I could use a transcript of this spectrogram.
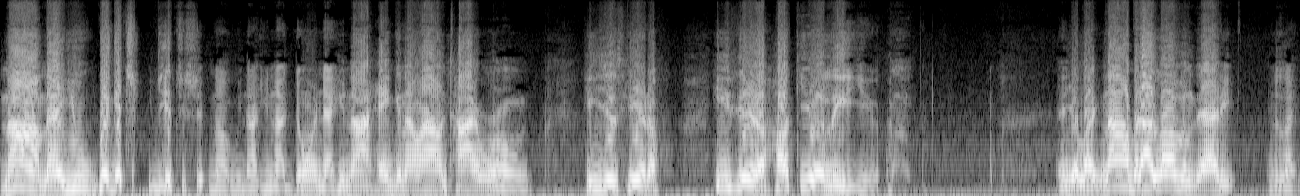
Nah, man, you get your, get your shit. No, we're not. You're not doing that. You're not hanging around Tyrone. He's just here to, he's here to huck you and leave you. and you're like, Nah, but I love him, Daddy. He's like,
